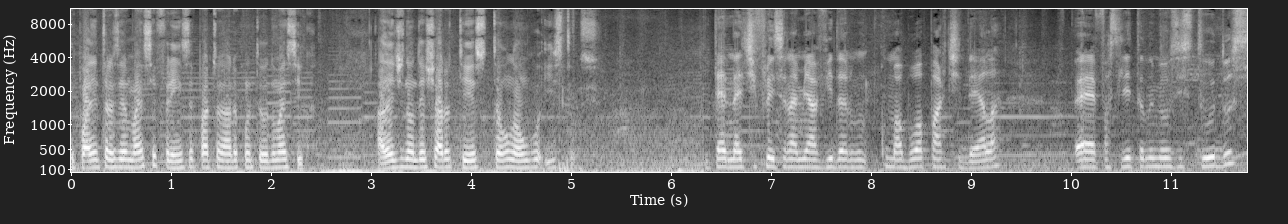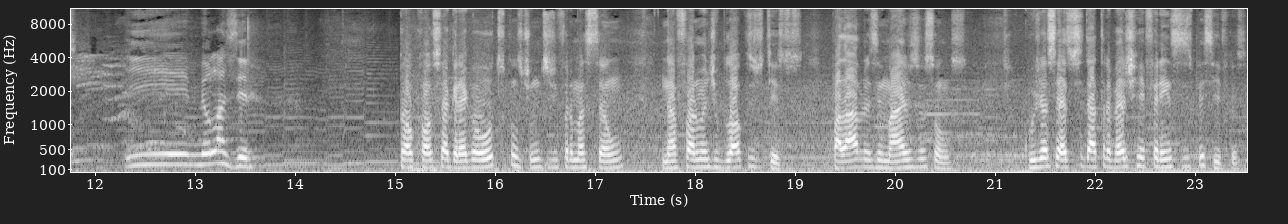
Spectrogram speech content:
e podem trazer mais referências para tornar o conteúdo mais rico, além de não deixar o texto tão longo e extenso. Internet influencia na minha vida com uma boa parte dela, é, facilitando meus estudos e meu lazer. Ao qual se agregam outros conjuntos de informação na forma de blocos de textos, palavras, imagens ou sons, cujo acesso se dá através de referências específicas,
